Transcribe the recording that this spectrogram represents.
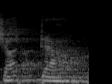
Shut down.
